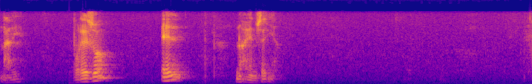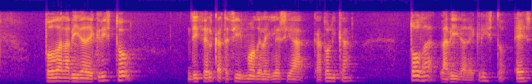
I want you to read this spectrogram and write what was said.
Nadie. Por eso, Él nos enseña. Toda la vida de Cristo Dice el Catecismo de la Iglesia Católica, toda la vida de Cristo es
